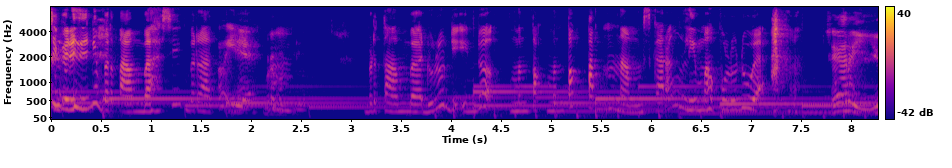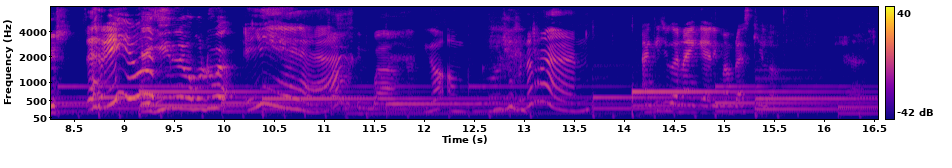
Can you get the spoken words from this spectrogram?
juga di sini bertambah sih berat. Oh iya. Berapa kilo? Bertambah dulu di Indo mentok-mentok 46, sekarang 52. Serius? Serius? Kayak gini 52? Iya. Timbangan. Ya ampun, beneran. Lagi juga naik ya 15 kilo. Ya, 10,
